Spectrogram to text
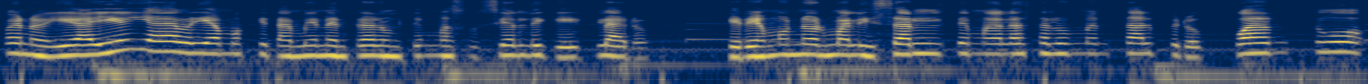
Bueno, y ahí ya habríamos que también entrar a un tema social de que, claro, queremos normalizar el tema de la salud mental, pero ¿cuánto,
